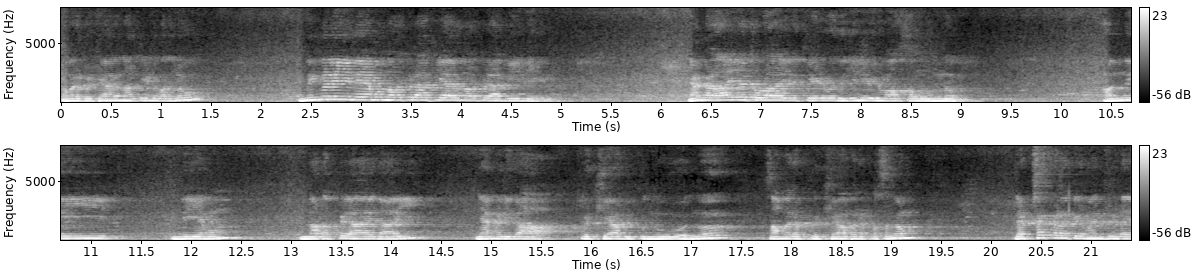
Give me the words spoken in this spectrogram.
സമരപ്രഖ്യാപനം നടത്തിയിട്ട് പറഞ്ഞു നിങ്ങൾ ഈ നിയമം നടപ്പിലാക്കിയാലും നടപ്പിലാക്കിയില്ലെങ്കിൽ ഞങ്ങൾ ആയിരത്തി തൊള്ളായിരത്തി എഴുപത് ജനുവരി മാസം ഒന്ന് അന്ന് ഈ നിയമം നടപ്പിലായതായി ഞങ്ങളിതാ പ്രഖ്യാപിക്കുന്നു എന്ന് സമരപ്രഖ്യാപന പ്രസംഗം ലക്ഷക്കണക്കിന് മനുഷ്യരുടെ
